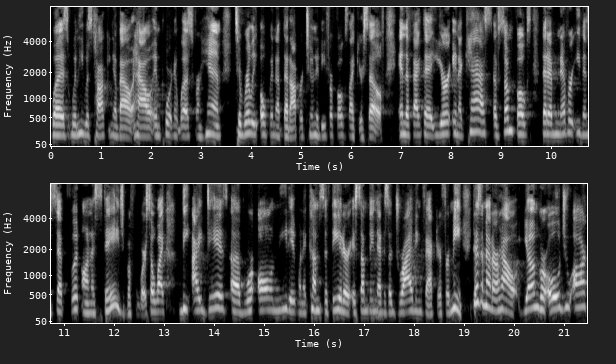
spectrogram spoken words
was when he was talking about how important it was for him to really open up that opportunity for folks like yourself and the fact that that you're in a cast of some folks that have never even stepped foot on a stage before. So, like the ideas of we're all needed when it comes to theater is something that is a driving factor for me. It doesn't matter how young or old you are,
